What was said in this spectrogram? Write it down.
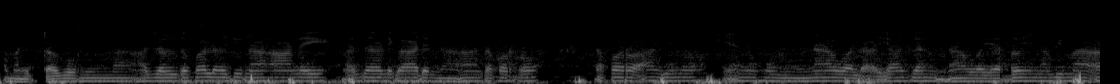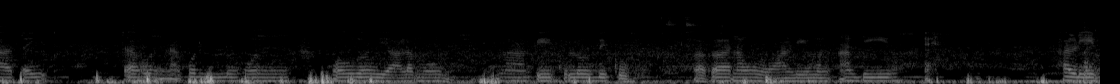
wa man ibtagu mimma azalta fala junaha alaih wa dzalika adana taqarra taqarra ayunuhumna wa la yahzanna wa yardoina bima ataitahunna kulluhun wallahu ya'lamu ma fi qulubikum wa kana Allahu alimun alim eh halim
